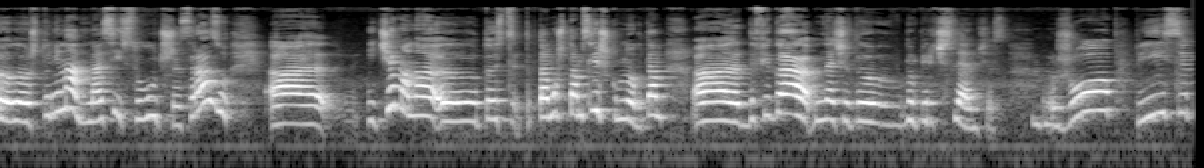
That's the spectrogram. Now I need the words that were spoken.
э, что не надо носить все лучшее сразу, а, и чем она, то есть, потому что там слишком много, там дофига, значит, мы перечисляем сейчас, жоп, писек,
